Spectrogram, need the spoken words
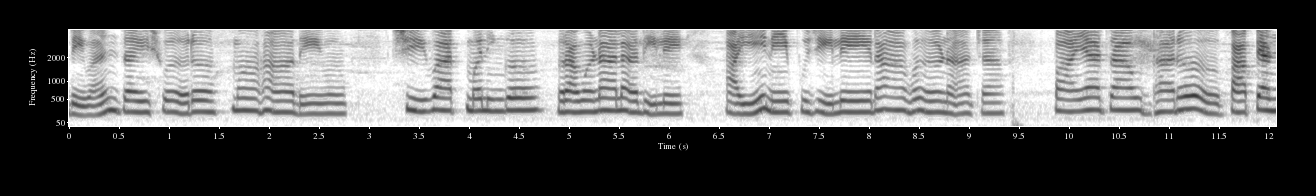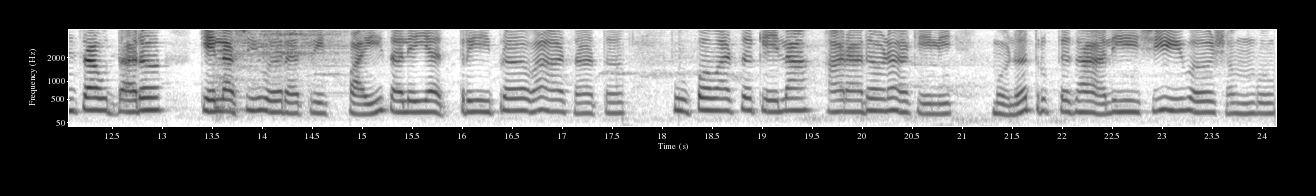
देवांचा ईश्वर महादेव. शिवात्मलिंग रावणाला दिले आईने पूजिले रावणाच्या पायाचा उद्धार पाप्यांचा उद्धार केला शिवरात्री. पायी चाले यात्री प्रवासात उपवास केला आराधना केली. मन तृप्त झाली शिव शंभू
